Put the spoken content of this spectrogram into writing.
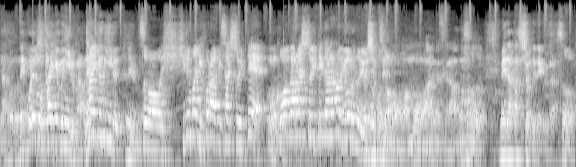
なるほどね。これもう対局にいるからね。対局にいいるるその昼間にホラー見さしといて、う。ん怖がらしといてからの夜の吉本ももうあれですからあのそメダカ師匠出てくるから。そ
